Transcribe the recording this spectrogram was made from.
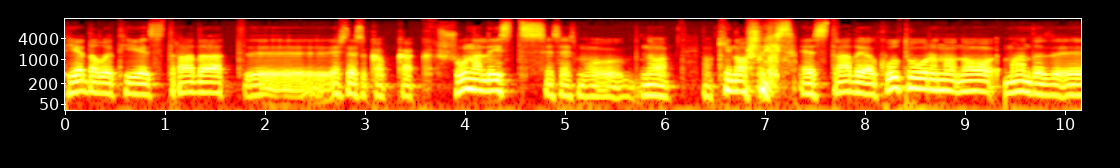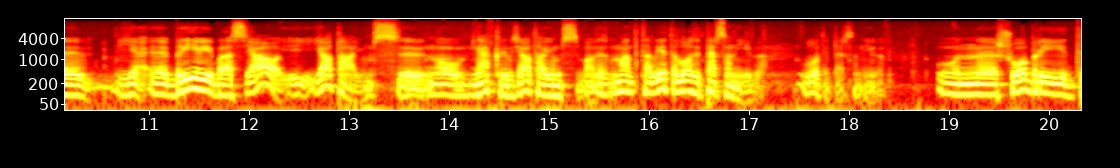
piedalīties, strādāt. Es esmu kā, kā žurnālists, es esmu no no kinošniks. Es strādāju ar kultūru, no, no man tad ja, brīvības jau, jautājums, no neatkarības jautājums, man, man tā lieta ļoti personīga. Ļoti personīga. Un šobrīd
